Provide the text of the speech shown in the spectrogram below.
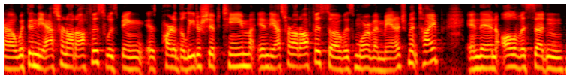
uh, within the astronaut office was being as part of the leadership team in the astronaut office so i was more of a management type and then all of a sudden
